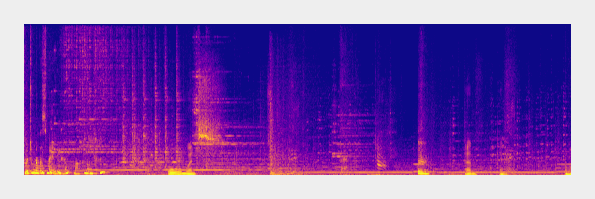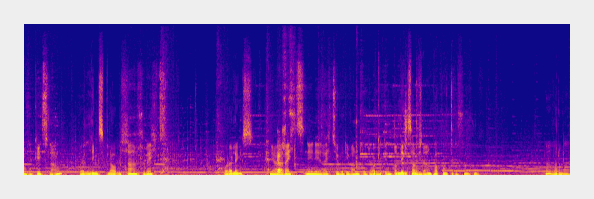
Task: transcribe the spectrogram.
Sollte man das mal elegant machen und dann. Oh, Moment. Ähm, ähm, Aber wo geht's lang? äh, links, glaube ich. Ach, rechts. Oder links? Ja, Rechts. rechts. Nee, nee, rechts über die Wand wieder. mit dem Okay, links habe ich Doppelsprung ein paar Punkte gefunden. Ah, warte mal.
